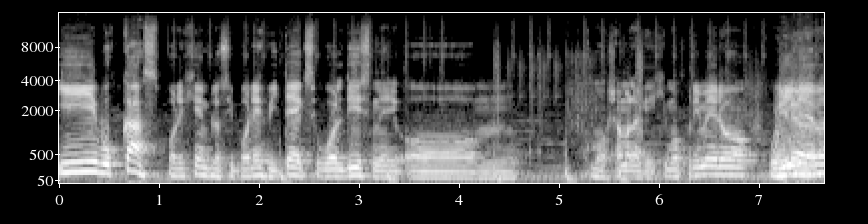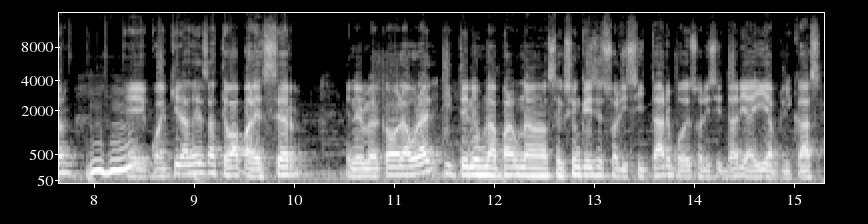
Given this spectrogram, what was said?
y buscas, por ejemplo, si pones Vitex, Walt Disney o. mm, ¿Cómo se llama la que dijimos primero? Unilever. Unilever. eh, cualquiera de esas te va a aparecer en el mercado laboral y tenés una, una sección que dice solicitar, podés solicitar y ahí aplicás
